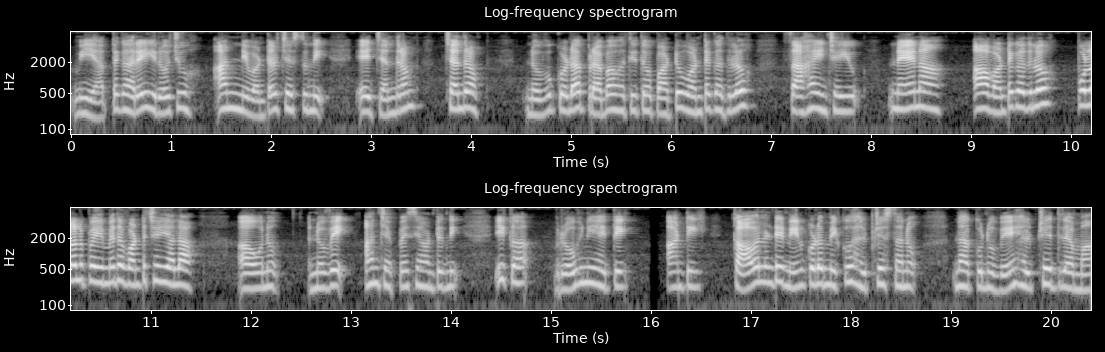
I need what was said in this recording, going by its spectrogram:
మీ అత్తగారే ఈరోజు అన్ని వంటలు చేస్తుంది. ఏ చంద్రం? చంద్రం నువ్వు కూడా ప్రభావతితో పాటు వంటగదిలో సహాయం చేయు నేనా? ఆ వంటగదిలో పుల్లల పొయ్యి మీద వంట చేయాలా అవును నువ్వే అని చెప్పేసి అంటుంది. ఇక రోహిణి అయితే ఆంటీ కావాలంటే నేను కూడా మీకు హెల్ప్ చేస్తాను. నాకు నువ్వే హెల్ప్ చేయదులేమ్మా.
